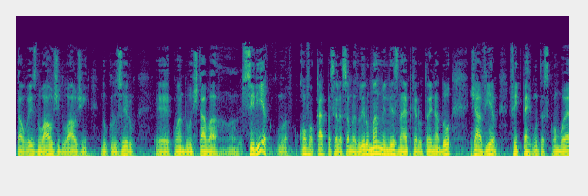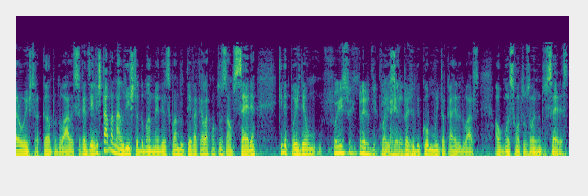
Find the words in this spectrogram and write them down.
talvez no auge do auge no Cruzeiro, eh, quando estava, seria convocado para a seleção brasileira. O Mano Menezes, na época, era o treinador, já havia feito perguntas como era o extracampo do Alisson. Quer dizer, ele estava na lista do Mano Menezes quando teve aquela contusão séria que depois deu um. Foi isso que prejudicou Foi isso que prejudicou muito a carreira do Alisson. Algumas contusões muito sérias.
